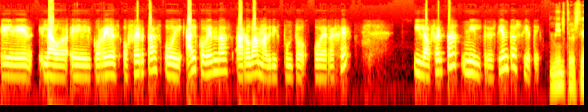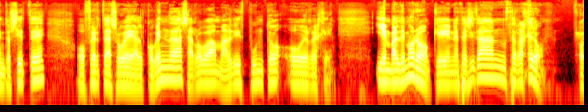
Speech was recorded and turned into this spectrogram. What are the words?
eh, el correo es ofertas o alcobendas.madrid.org y la oferta 1307. 1307, ofertas OE Alcobendas, arroba madrid.org. Y en Valdemoro, que necesitan cerrajero o.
